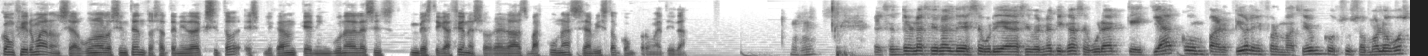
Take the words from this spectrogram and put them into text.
confirmaron si alguno de los intentos ha tenido éxito, explicaron que ninguna de las investigaciones sobre las vacunas se ha visto comprometida. El Centro Nacional de Seguridad Cibernética asegura que ya compartió la información con sus homólogos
